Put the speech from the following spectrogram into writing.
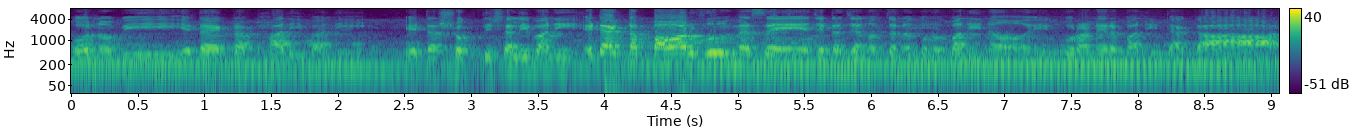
ও নবী, এটা একটা ভারী বাণী, এটা শক্তিশালী বাণী, এটা একটা পাওয়ারফুল মেসেজ এটা যেন যেন কোনো বাণী নয়, কোরআনের বাণীটা কার?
